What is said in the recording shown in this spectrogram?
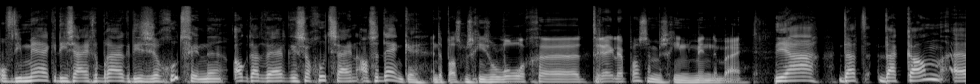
of die merken die zij gebruiken, die ze zo goed vinden, ook daadwerkelijk zo goed zijn als ze denken. En daar past misschien zo'n lollige uh, trailer past er misschien minder bij. Ja, dat, dat kan. Uh,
